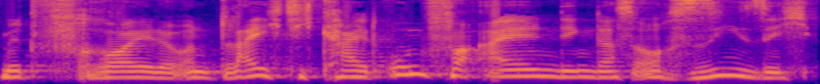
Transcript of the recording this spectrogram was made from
mit Freude und Leichtigkeit und vor allen Dingen, dass auch sie sich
